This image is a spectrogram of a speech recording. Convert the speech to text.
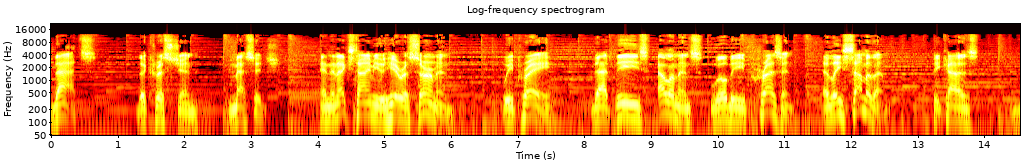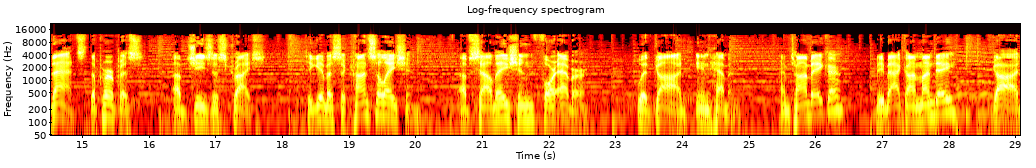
That's the Christian message. And the next time you hear a sermon, we pray that these elements will be present, at least some of them, because that's the purpose of Jesus Christ to give us a consolation of salvation forever with God in heaven. I'm Tom Baker. Be back on Monday. God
